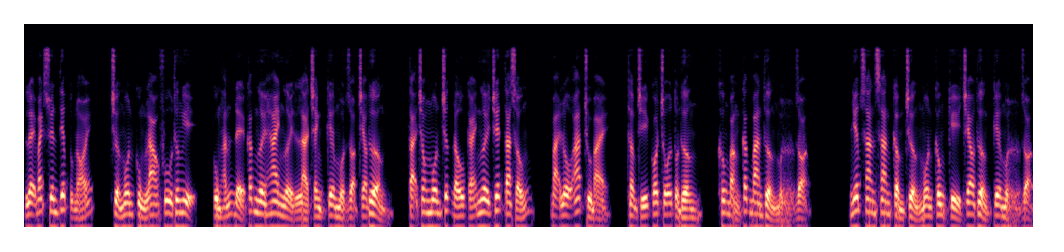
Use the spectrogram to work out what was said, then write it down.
Lệ bách xuyên tiếp tục nói, trưởng môn cùng lao phu thương nghị, cùng hắn để các ngươi hai người là tranh kia một dọn treo thưởng, tại trong môn trước đấu cái ngươi chết ta sống, bại lộ át chủ bài, thậm chí có chỗ tổn thương, không bằng các ban thưởng một dọn nhiếp san san cầm trưởng môn công kỳ treo thưởng kia một dọn,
